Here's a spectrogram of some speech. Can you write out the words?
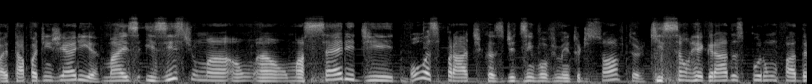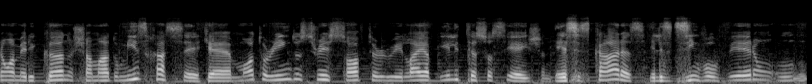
a etapa de engenharia. Mas existe uma, uma, uma série de boas práticas de desenvolvimento de software que são regradas por um padrão americano chamado MISRACE, que é Motor Industry Software Reliability Association. Esses caras, eles desenvolveram um,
